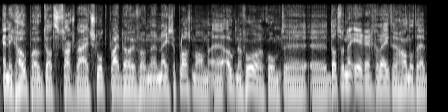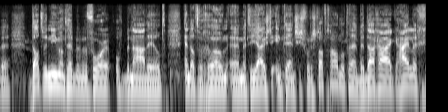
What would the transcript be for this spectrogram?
En ik hoop ook dat straks bij het slotpleidooi van meester Plasman ook naar voren komt. dat we naar eer en geweten gehandeld hebben. Dat we niemand hebben bevoor of benadeeld. En dat we gewoon met de juiste intenties voor de stad gehandeld hebben. Daar ga ik heilig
